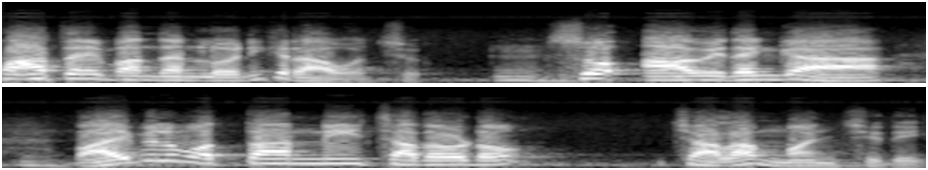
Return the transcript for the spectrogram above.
పాత నిబంధనలోనికి రావచ్చు. సో ఆ విధంగా బైబిల్ మొత్తాన్ని చదవడం చాలా మంచిది.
